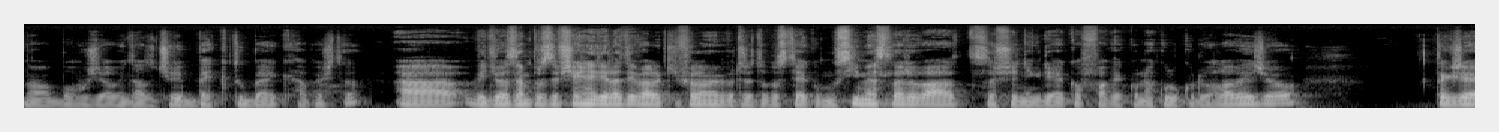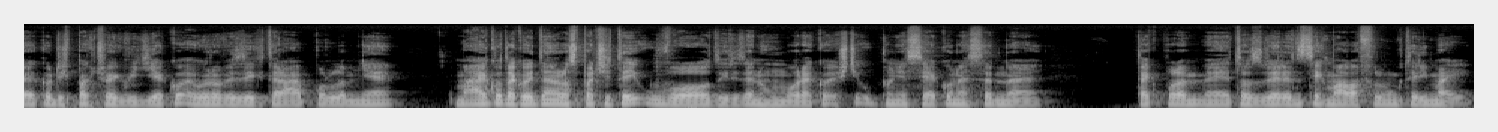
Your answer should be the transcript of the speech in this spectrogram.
No, bohužel, oni natočili back to back, chápeš to? A viděl jsem prostě všechny tyhle ty velké filmy, protože to prostě jako musíme sledovat, což je někdy jako fakt jako na kulku do hlavy, že jo? Takže jako když pak člověk vidí jako Eurovizi, která podle mě má jako takový ten rozpačitý úvod, kdy ten humor jako ještě úplně si jako nesedne, tak podle mě je to jeden z těch mála filmů, který mají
